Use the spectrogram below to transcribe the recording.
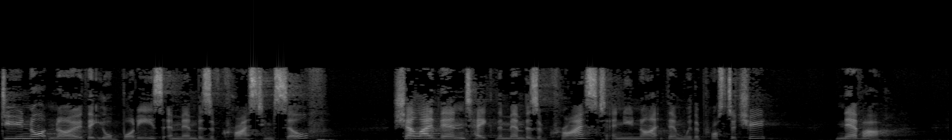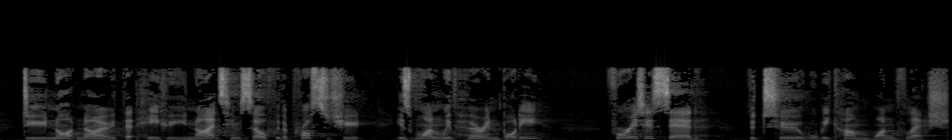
Do you not know that your bodies are members of Christ himself? Shall I then take the members of Christ and unite them with a prostitute? Never. Do you not know that he who unites himself with a prostitute is one with her in body, for it is said, The two will become one flesh.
